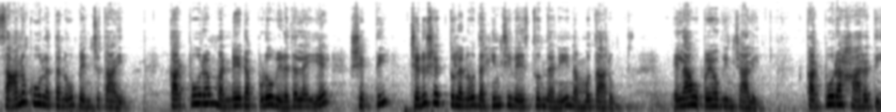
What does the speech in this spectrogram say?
సానుకూలతను పెంచుతాయి. కర్పూరం మండేటప్పుడు విడుదలయ్యే శక్తి చెడు శక్తులను దహించి వేస్తుందని నమ్ముతారు. ఎలా ఉపయోగించాలి? కర్పూర హారతి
